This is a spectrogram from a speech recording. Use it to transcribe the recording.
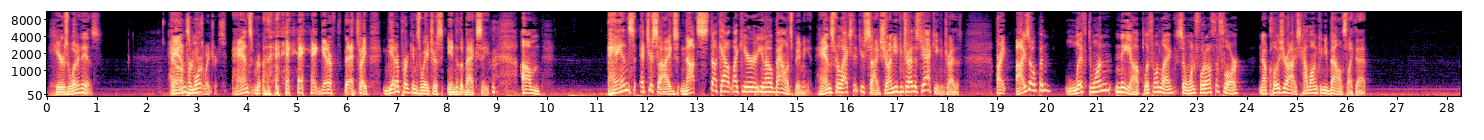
Here's what it is. Get on a Hands Perkins more waitress. hands get a that's right get a Perkins waitress into the back seat. Um, hands at your sides, not stuck out like you're you know balance beaming it. Hands relaxed at your side. Sean, you can try this. Jack, you can try this. All right, eyes open. Lift one knee up. Lift one leg, so one foot off the floor. Now close your eyes. How long can you balance like that?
